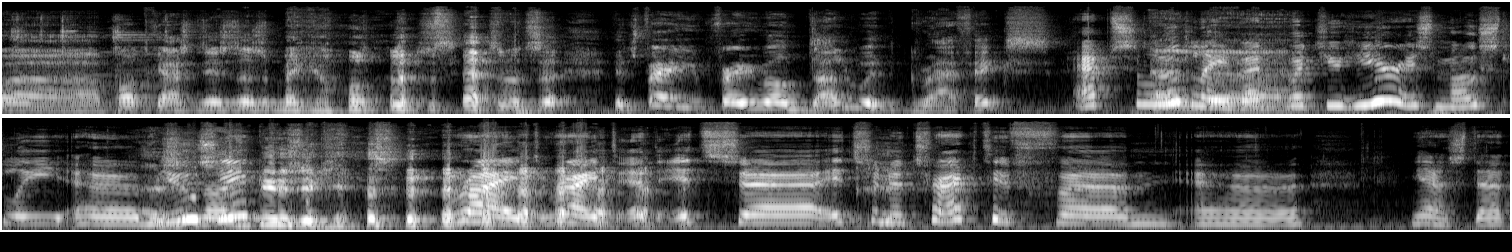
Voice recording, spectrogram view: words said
uh, podcast, this doesn't make a whole lot of sense. But it's, uh, very, very well done with graphics. Absolutely, And, uh, but what you hear is mostly uh, It's music. music, yes. right, right. It, it's uh, it's an attractive. Um, uh, yes, that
